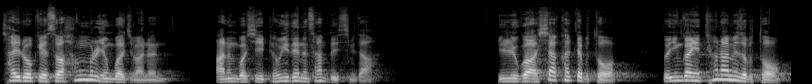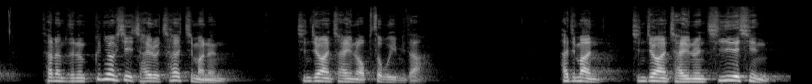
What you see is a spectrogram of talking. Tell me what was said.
자유롭게 해서 학문을 연구하지만은 아는 것이 병이 되는 사람도 있습니다. 인류가 시작할 때부터 또 인간이 태어나면서부터 사람들은 끊임없이 자유를 찾았지만은 진정한 자유는 없어 보입니다. 하지만 진정한 자유는 진리 대신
